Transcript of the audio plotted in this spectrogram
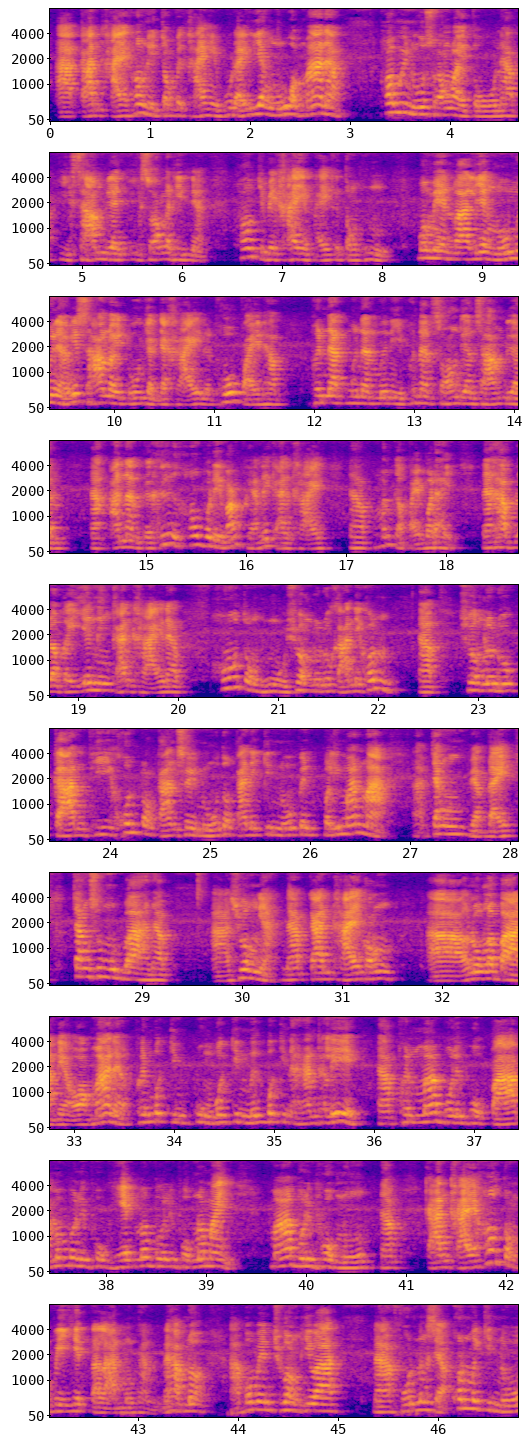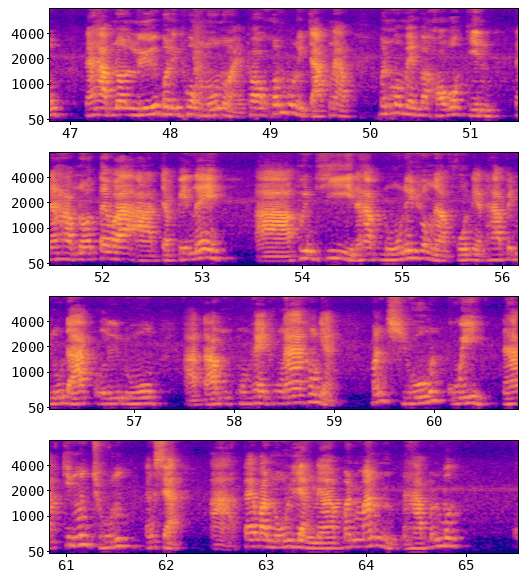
อ่าการขายเฮานี่ต้องไปขายให้ผู้ใดเลี้ยงหนูออกมานะครับเฮามีหนู200ตัวนะครับ อีก3เดือนอีก2อาทิตย์เนี่ยเฮาจะไปขายให้ไผก็ต้องฮู้บ่แม่นว่าเลี้ยงหนูมื้อเนี่ยมี300ตัวอยากจะขายเนี่ยโทรไปนะครับเพิ่นนัดมื้อนั้นมื้อนี้เพิ่นนัดสองเดือนสามเดือนนะอันนั้นก็คือเฮาบ่ได้วางแผนในการขายนะครับ มันก็ไปบ่ได้นะครับแล้วก็อีกอย่างหนึงการขายนะครับเฮาต้องฮู้ช่วงฤดูกาลที่คนนะครับช่วงฤดูกาลที่คนต้องการซื้อหนูต้องการให้กินหนูเป็นปริมาณมาก จังแบบใดจังสมมุติว่านะครับอ่าช่วงเนี่ยนะครับการขายของอ่าโรคระบาดเนี่ยออกมาเนี่ยเพิ่นบ่กินกุ้งบ่กินหมึกบ่กินอาหารทะเลนะครับเพิ่นมาบริโภคปลามาบริโภคเห็ดมาบริโภคหน่อไม้มาบริโภคหนูนะครับการขายเฮาต้องไปเฮ็ดตลาดมองหันนะครับเนาะอ่าบ่แม่นช่วงที่ว่าหน้าฝนจังซี่คนมากินหนูนะครับเนาะหรือบริโภคหนูหน่อยเพอคนบ่รู้จักนะครับมันบ่แม่นว่าเขาบ่กินนะครับเนาะแต่ว่าอาจจะเป็นใน พื้นที่นะครับหนูในช่วงหน้าฝนเนี่ยถ้าเป็นหนูดักหรือหนูตามทงไห้ทงหน้าเฮาเนี่ยมันฉิวมันกุยนะครับ กินมันฉุนจังซี่อ่า แต่ว่าหนูเลี้ยงเนี่ยมันมันนะครับมันบ่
